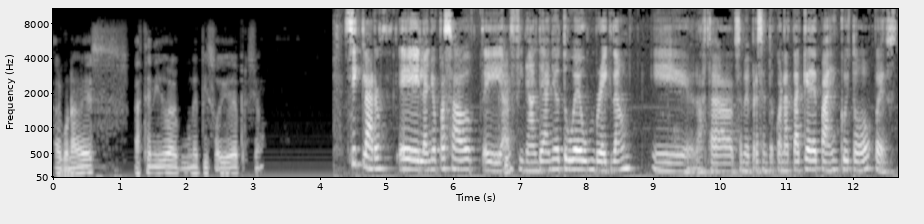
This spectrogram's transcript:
¿alguna vez ¿Has tenido algún episodio de depresión? Sí, claro. Eh, el año pasado, eh, al final de año, tuve un breakdown. Y hasta se me presentó con ataque de pánico y todo. Pues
